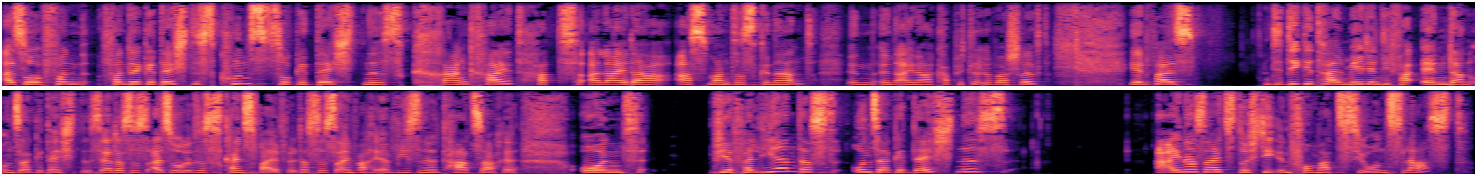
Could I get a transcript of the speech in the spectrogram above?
also von, von der Gedächtniskunst zur Gedächtniskrankheit hat leider Assmann das genannt in, in einer Kapitelüberschrift. Jedenfalls, die digitalen Medien, die verändern unser Gedächtnis. Ja, das ist also, das ist kein Zweifel. Das ist einfach erwiesene Tatsache. Und wir verlieren das, unser Gedächtnis einerseits durch die Informationslast,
